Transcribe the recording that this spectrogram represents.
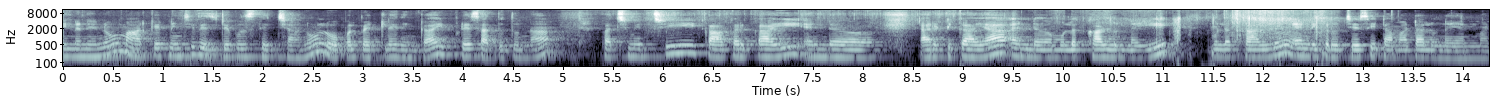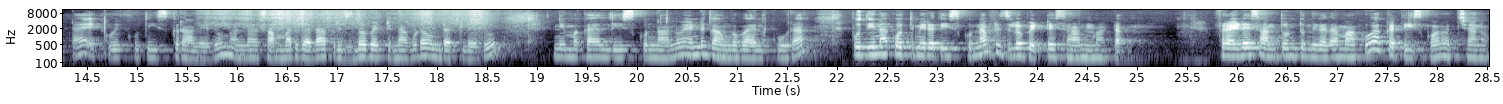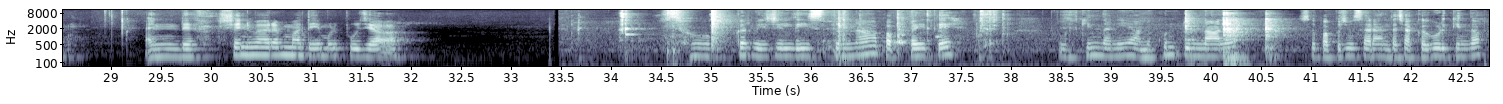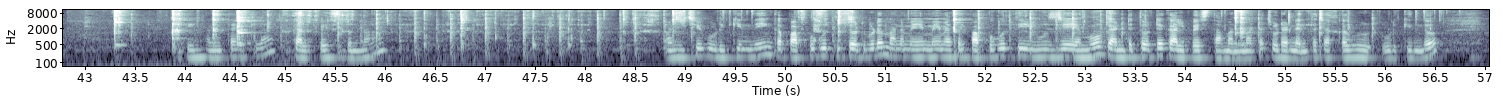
నిన్న నేను మార్కెట్ నుంచి వెజిటేబుల్స్ తెచ్చాను లోపల పెట్టలేదు ఇంకా ఇప్పుడే సర్దుతున్నా. పచ్చిమిర్చి కాకరకాయ అండ్ అరటికాయ అండ్ ములక్కాళ్ళు ఉన్నాయి ములక్కాళ్ళు అండ్ ఇక్కడ వచ్చేసి టమాటాలు ఉన్నాయి అన్నమాట ఎక్కువ ఎక్కువ తీసుకురాలేదు. మళ్ళీ సమ్మర్ కదా ఫ్రిడ్జ్లో పెట్టినా కూడా ఉండట్లేదు. నిమ్మకాయలు తీసుకున్నాను అండ్ గంగబాయల కూర. పుదీనా కొత్తిమీర తీసుకున్నా ఫ్రిడ్జ్లో పెట్టేశాను అనమాట ఫ్రైడేస్ అంత ఉంటుంది కదా మాకు అక్కడ తీసుకొని వచ్చాను అండ్ శనివారం మా దేవుడి పూజ. కుక్కర్ విజిల్ తీస్తున్నా పప్పు అయితే ఉడికిందని అనుకుంటున్నాను. సో పప్పు చూసారా ఎంత చక్కగా ఉడికిందో? దీన్నంతా ఇట్లా కలిపేస్తున్నా. మంచిగా ఉడికింది. ఇంకా పప్పు గుత్తితోటి కూడా మనం మేము అసలు పప్పు గుత్తి యూజ్ చేయము. గంటతోటే కలిపేస్తామన్నమాట. చూడండి ఎంత చక్కగా ఉడికిందో.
